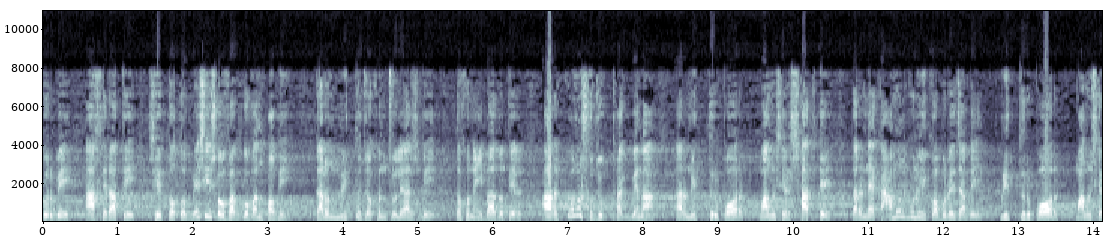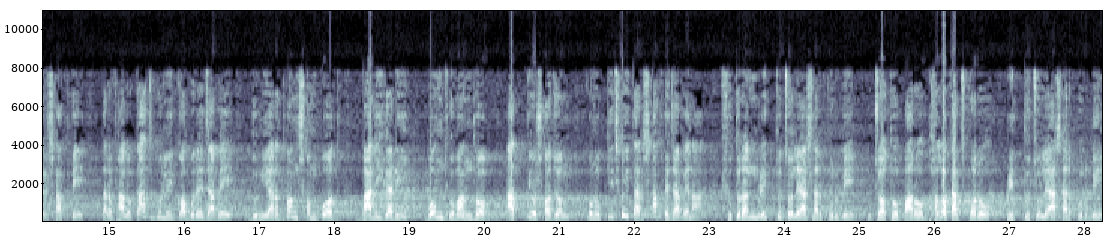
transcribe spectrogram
করবে, আখেরাতে সে তত বেশি সৌভাগ্যবান হবে। কারণ মৃত্যু যখন চলে আসবে তখন ইবাদতের আর কোনো সুযোগ থাকবে না। আর মৃত্যুর পর মানুষের সাথে তার ন্যাক আমলগুলোই কবরে যাবে। মৃত্যুর পর মানুষের সাথে তার ভালো কাজগুলোই কবরে যাবে। দুনিয়ার ধন সম্পদ বাড়ি গাড়ি বন্ধু বান্ধব আত্মীয় স্বজন কোনো কিছুই তার সাথে যাবে না। সুতরাং মৃত্যু চলে আসার পূর্বে যত পারো ভালো কাজ করো, মৃত্যু চলে আসার পূর্বে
